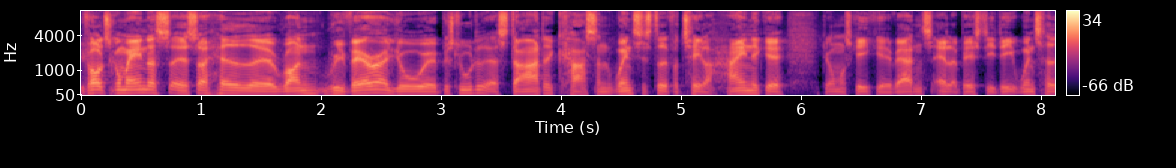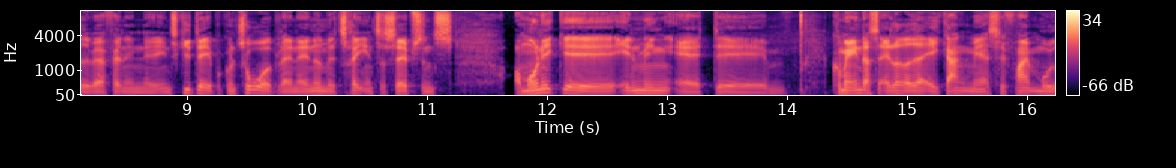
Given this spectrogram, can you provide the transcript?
I forhold til Commanders, øh, så havde øh, Ron Rivera jo øh, besluttet at starte Carson Wentz i stedet for Taylor Heineke. Det var måske ikke verdens allerbedste idé. Wentz havde i hvert fald en, en skidt dag på kontoret, blandt andet med tre interceptions. Og må ikke, Elming, at Øh, Commanders allerede er i gang med at se frem mod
